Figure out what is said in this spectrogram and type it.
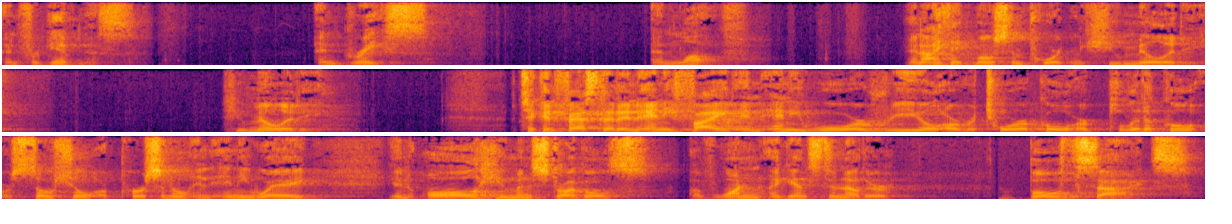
and forgiveness and grace and love. And I think most important, humility. Humility. To confess that in any fight, in any war, real or rhetorical or political or social or personal in any way, in all human struggles of one against another, both sides,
